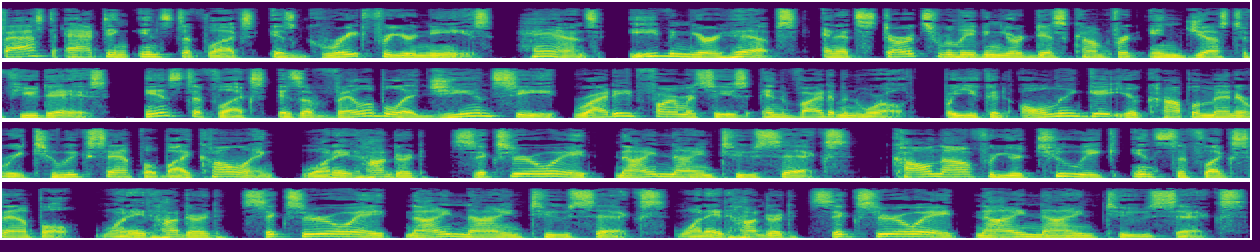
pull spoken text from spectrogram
Fast-acting Instaflex is great for your knees, hands, even your hips, and it starts relieving your discomfort in just a few days. Instaflex is available at GNC, Rite Aid pharmacies, and Vitamin World, but you can only get your complimentary two-week sample by calling 1-800-608-9926. Call now for your two-week Instaflex sample. 1-800-608-9926. 1-800-608-9926.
